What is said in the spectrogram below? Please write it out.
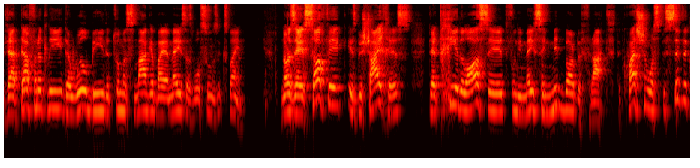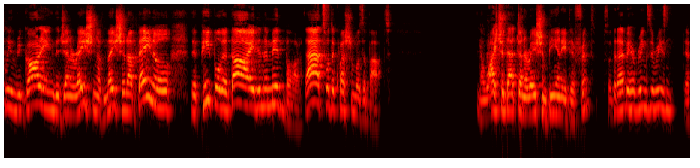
that definitely there will be the tumas mage by a as we'll soon explain. Nor zay sofik is b'shayches der tchiyah del asid from the meisei midbar befrat. The question was specifically regarding the generation of Moshe Rabbeinu, the people that died in the midbar. That's what the question was about. Now, why should that generation be any different? So the Rebbe here brings the reason. There's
